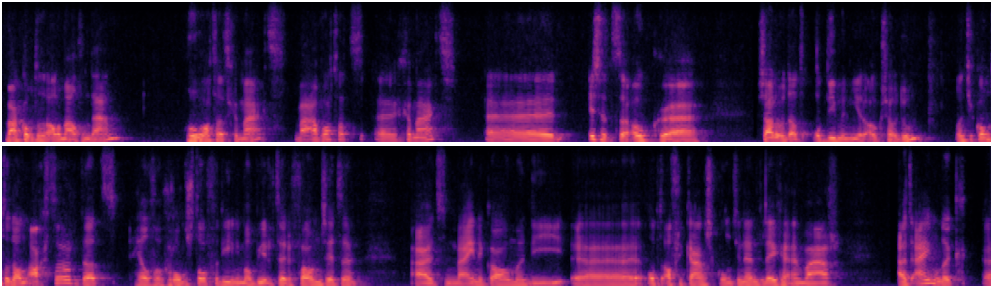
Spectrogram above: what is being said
waar komt dat allemaal vandaan? Hoe wordt dat gemaakt? Waar wordt dat uh, gemaakt? Uh, is het ook, zouden we dat op die manier ook zo doen? Want je komt er dan achter dat heel veel grondstoffen die in die mobiele telefoon zitten, uit mijnen komen die op het Afrikaanse continent liggen en waar uiteindelijk uh,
